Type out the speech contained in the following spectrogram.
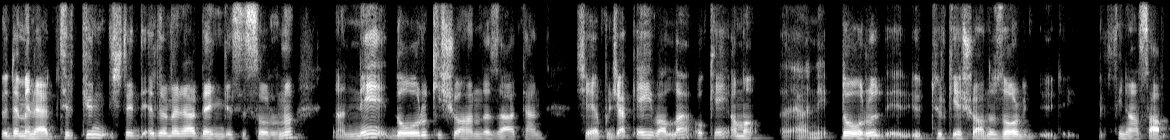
ödemeler, Türk'ün işte ödemeler dengesi sorunu. Yani ne doğru ki şu anda zaten şey yapacak. Eyvallah, okey ama e, yani doğru e, Türkiye şu anda zor bir finansal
